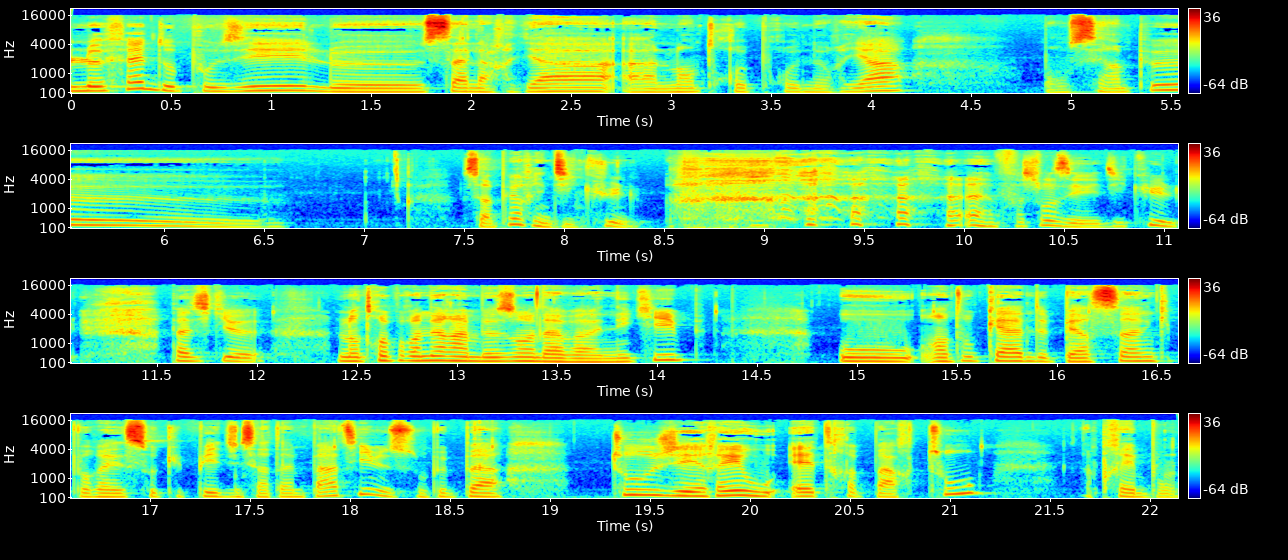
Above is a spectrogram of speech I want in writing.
le fait d'opposer le salariat à l'entrepreneuriat, bon, c'est un peu. C'est un peu ridicule. Franchement, c'est ridicule. Parce que l'entrepreneur a besoin d'avoir une équipe, ou en tout cas de personnes qui pourraient s'occuper d'une certaine partie, mais on ne peut pas tout gérer ou être partout. Après, bon,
